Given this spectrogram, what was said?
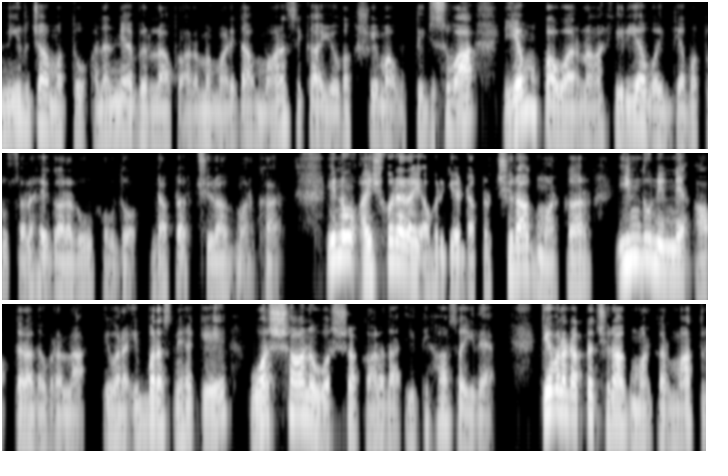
ನೀರ್ಜಾ ಮತ್ತು ಅನನ್ಯ ಬಿರ್ಲಾ ಪ್ರಾರಂಭ ಮಾಡಿದ ಮಾನಸಿಕ ಯೋಗಕ್ಷೇಮ ಉತ್ತೇಜಿಸುವ ಎಂ ಪವರ್ನ ಹಿರಿಯ ವೈದ್ಯ ಮತ್ತು ಸಲಹೆಗಾರರು ಹೌದು, ಡಾಕ್ಟರ್ ಚಿರಾಗ್ ಮಾರ್ಕರ್. ಇನ್ನು ಐಶ್ವರ್ಯ ರೈ ಅವರಿಗೆ ಡಾಕ್ಟರ್ ಚಿರಾಗ್ ಮಾರ್ಕರ್ ಇಂದು ನಿನ್ನೆ ಆಪ್ತರಾದವರಲ್ಲ. ಇವರ ಇಬ್ಬರ ಸ್ನೇಹಕ್ಕೆ ವರ್ಷಾನು ವರ್ಷ ಕಾಲದ ಇತಿಹಾಸ ಇದೆ. ಕೇವಲ ಡಾಕ್ಟರ್ ಚಿರಾಗ್ ಮಾರ್ಕರ್ ಮಾತ್ರ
